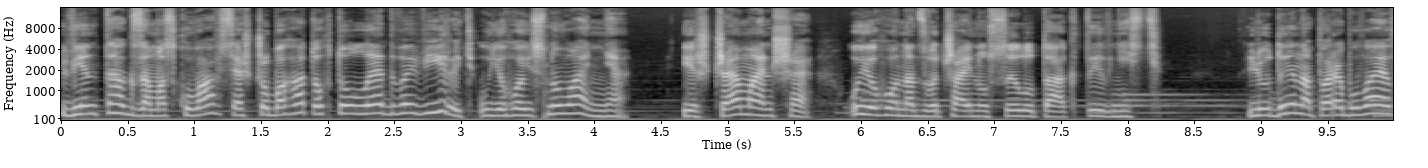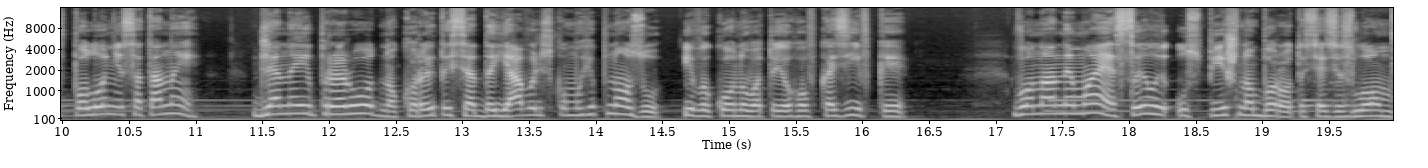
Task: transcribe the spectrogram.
Він так замаскувався, що багато хто ледве вірить у його існування, і ще менше у його надзвичайну силу та активність. Людина перебуває в полоні сатани. Для неї природно коритися диявольському гіпнозу і виконувати його вказівки. Вона не має сили успішно боротися зі злом.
